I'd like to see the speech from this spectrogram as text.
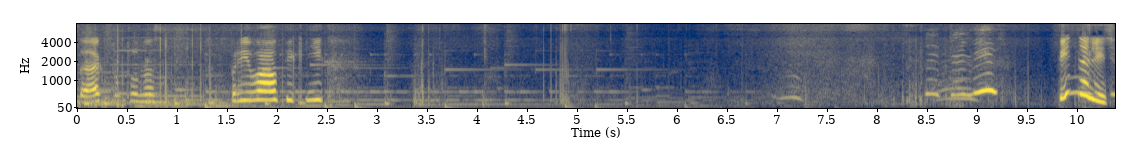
Так, тут у нас привал, пикник. Пить налить?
